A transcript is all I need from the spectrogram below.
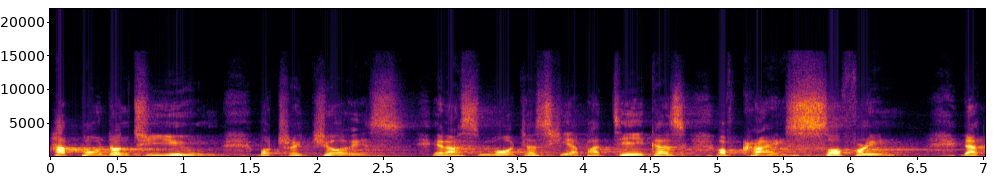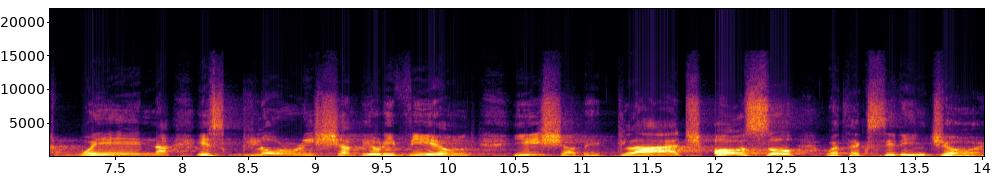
happened unto you. But rejoice inasmuch as ye are partakers of Christ's suffering, that when his glory shall be revealed, ye shall be glad also with exceeding joy.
